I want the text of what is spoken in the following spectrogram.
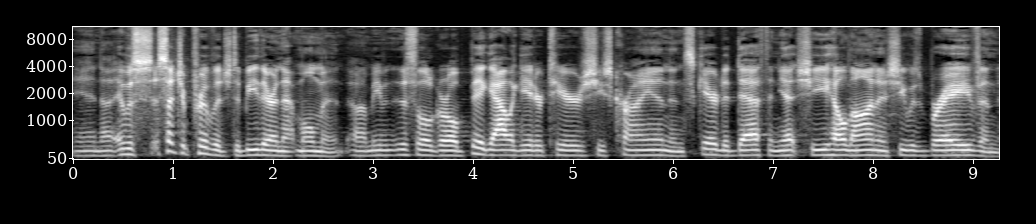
And uh, it was such a privilege to be there in that moment. Um, even this little girl, big alligator tears, she's crying and scared to death, and yet she held on and she was brave. And,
